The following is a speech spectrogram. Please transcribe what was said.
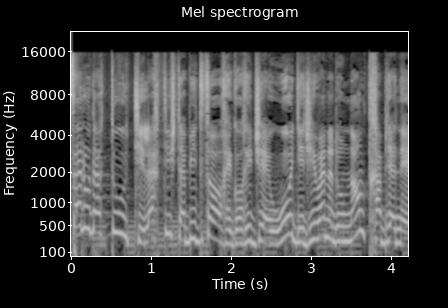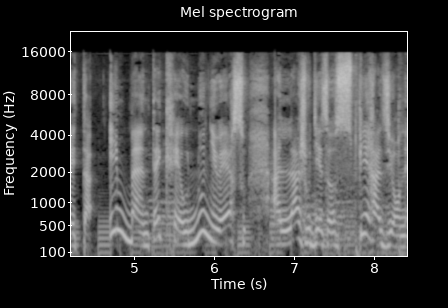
Saluto a tutti! L'artista Bizzorre Gorigeu oggi Giovanna ad un'altra pianeta, inventa e crea un universo all'aggio di ispirazione,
